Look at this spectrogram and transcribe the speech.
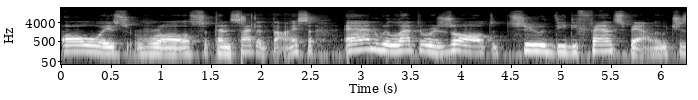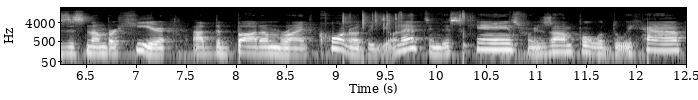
always rolls 10-sided dice and we add the result to the defense value, which is this number here at the bottom right corner of the unit. In this case, for example, what do we have?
